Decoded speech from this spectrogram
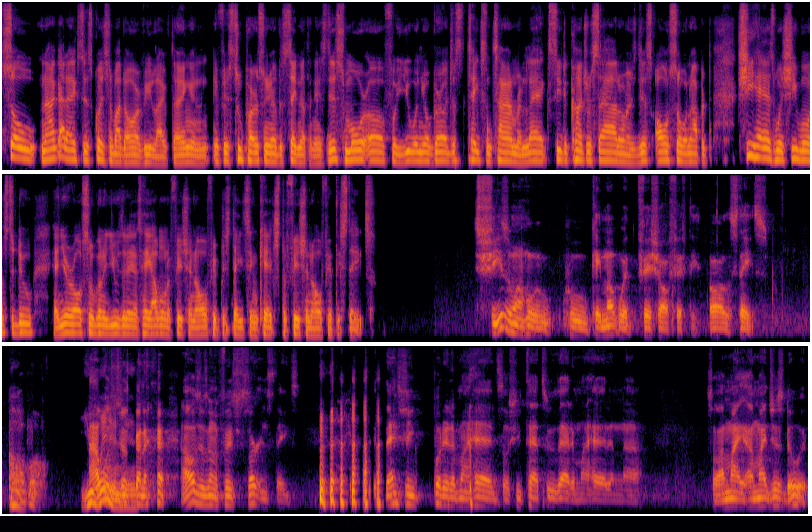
So now I gotta ask this question about the RV life thing, and if it's too personal, you have to say nothing. Is this more of for you and your girl just to take some time, relax, see the countryside, or is this also an opportunity? She has what she wants to do, and you're also going to use it as, hey, I want to fish in all 50 states and catch the fish in all 50 states. She's the one who who came up with fish all fifty, all the states. Oh, well, you I was just gonna I was just gonna fish certain states. Then she put it in my head, so she tattooed that in my head, and uh, so I might I might just do it.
